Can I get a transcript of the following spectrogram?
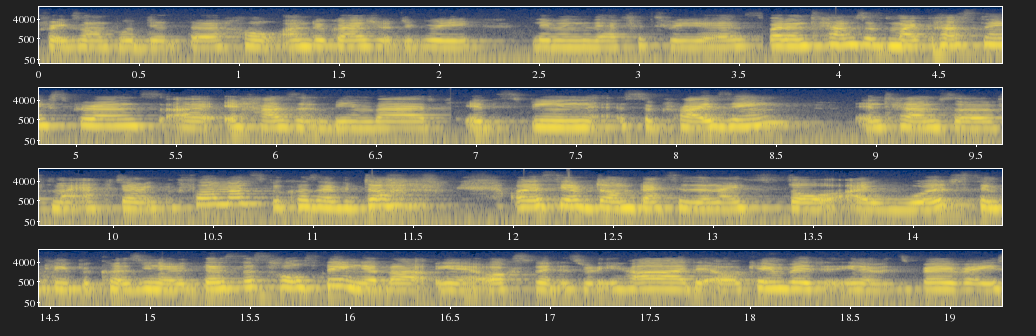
for example, did the whole undergraduate degree living there for three years. But in terms of my personal experience, I, it hasn't been bad. It's been surprising in terms of my academic performance because I've done, honestly, I've done better than I thought I would simply because, you know, there's this whole thing about, you know, Oxford is really hard or Cambridge, you know, it's very, very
